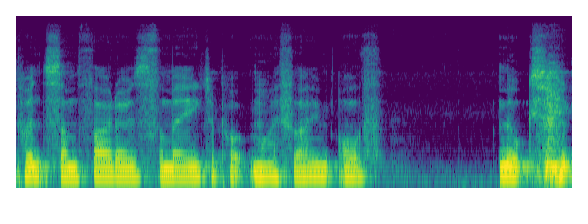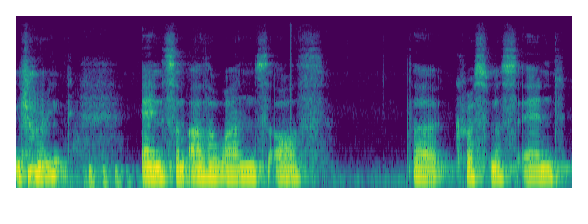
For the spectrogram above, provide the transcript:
put some photos for me to put my phone of milkshake drink and some other ones of the Christmas and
